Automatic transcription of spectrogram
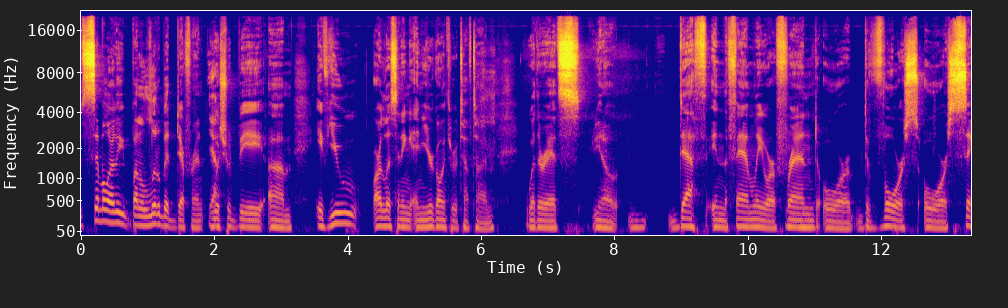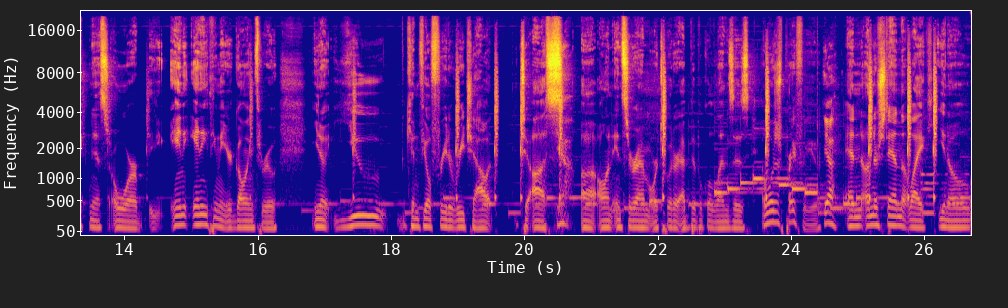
similarly, but a little bit different, Yeah. which would be um, if you are listening and you're going through a tough time, whether it's you know death in the family or a friend or divorce or sickness or any, anything that you're going through you know you can feel free to reach out to us Yeah. uh, on instagram or twitter at biblical lenses and we'll just pray for you Yeah. and understand that like you know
